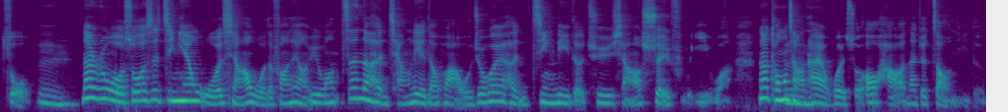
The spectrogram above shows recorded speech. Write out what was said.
做，嗯，那如果说是今天我想要我的方向的欲望真的很强烈的话，我就会很尽力的去想要说服以往。那通常他也会说，嗯、哦，好，那就照你的。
